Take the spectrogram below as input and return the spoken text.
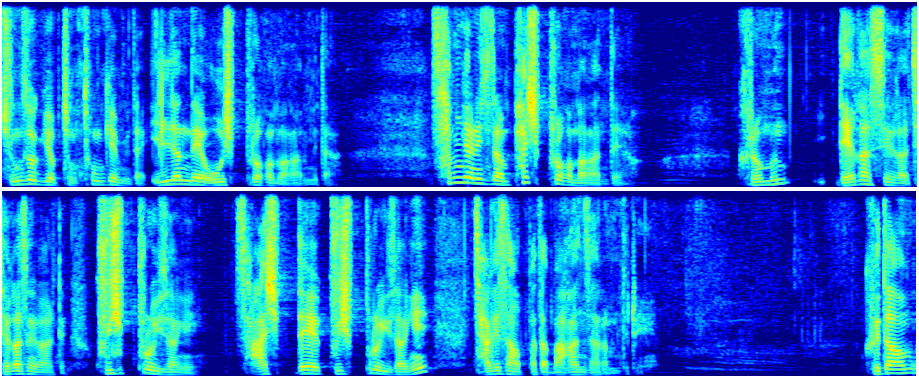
중소기업청 통계입니다. 1년 내에 50%가 망합니다. 3년이 지나면 80%가 망한대요. 그러면 내가 제가 제가 생각할 때 90% 이상이 40대 90% 이상이 자기 사업하다 망한 사람들이에요. 그 다음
